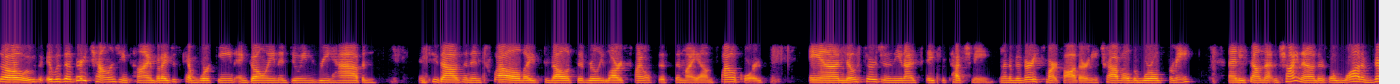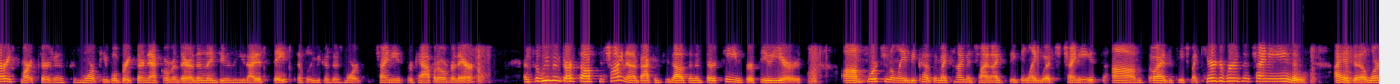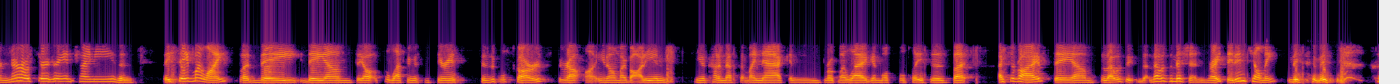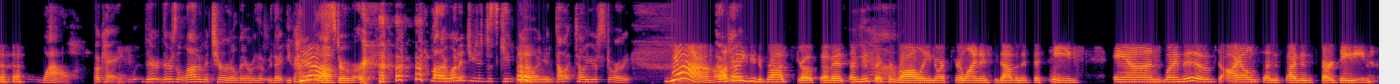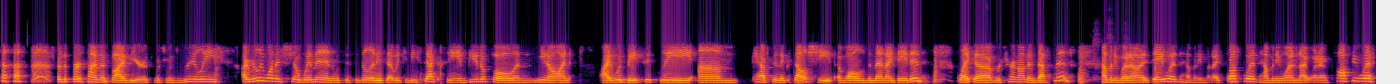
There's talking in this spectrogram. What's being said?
So it was it was a very challenging time, but I just kept working and going and doing rehab. And in 2012, I developed a really large spinal cyst in my um, spinal cord, and no surgeon in the United States would touch me. And I have a very smart father, and he traveled the world for me. And he found that in China, there's a lot of very smart surgeons because more people break their neck over there than they do in the United States, simply because there's more Chinese per capita over there. And so we moved ourselves to China back in 2013 for a few years. Um, fortunately, because of my time in China, I speak the language Chinese. Um, so I had to teach my caregivers in Chinese, and I had to learn neurosurgery in Chinese, and they saved my life. But they they um they also left me with some serious physical scars throughout my, you know my body, and you know kind of messed up my neck and broke my leg in multiple places. But I survived. They um so that was the, that was the mission, right? They didn't kill me. Wow. Okay, there, there's a lot of material there that, that you kind of glossed over, but I wanted you to just keep going and tell tell your story. Yeah, okay. I'll kind of give you the broad strokes of it. So I moved yeah. to Raleigh, North Carolina, in 2015, and when I moved, I all of a sudden decided to start dating for the first time in five years, which was really I really wanted to show women with disabilities that we can be sexy and beautiful, and you know, and I would basically um, kept an Excel sheet of all of the men I dated, like a return on investment, how many men I on a date with, how many men I slept with, how many men I went on coffee with.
